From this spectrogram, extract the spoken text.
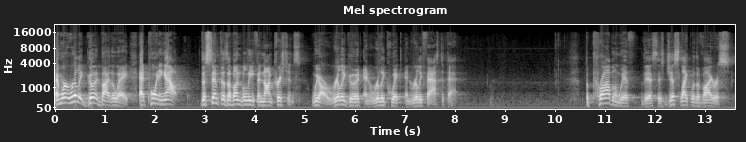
And we're really good, by the way, at pointing out the symptoms of unbelief in non Christians. We are really good and really quick and really fast at that. The problem with this is just like with a virus,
